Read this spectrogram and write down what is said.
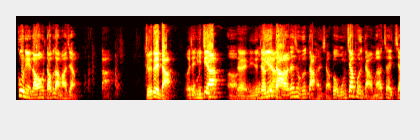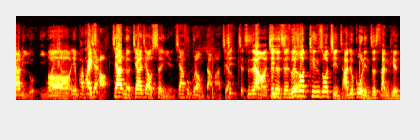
过年老王打不打麻将？打，绝对打。而且你家啊，对，你的家也打了，但是我们都打很小，不，我们家不能打，我们要在家里有以外打，因为怕太吵。家没有家教甚严，家父不让我们打麻将，是这样吗？真的真的，不是说听说警察就过年这三天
